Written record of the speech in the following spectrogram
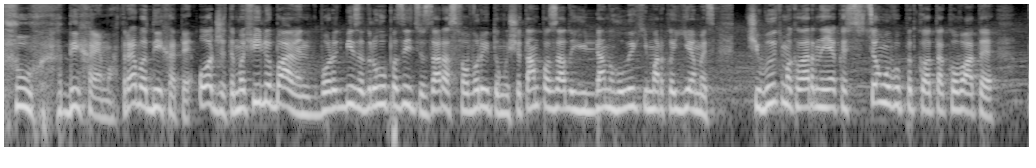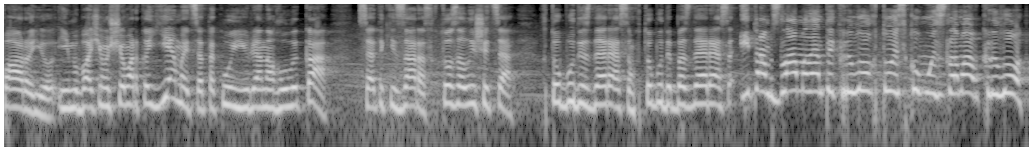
Фух, дихаємо, треба дихати. Отже, Тимофій Любавін в боротьбі за другу позицію зараз фаворит, тому що там позаду Юліан Гулик і Марко Ємець. Чи будуть Макларени якось в цьому випадку атакувати парою? І ми бачимо, що Марко Ємець атакує Юліана Гулика. Все-таки зараз хто залишиться, хто буде з ДРСом, хто буде без ДРС. І там зламане антикрило, хтось комусь зламав крило.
